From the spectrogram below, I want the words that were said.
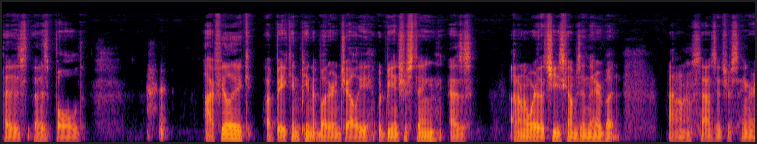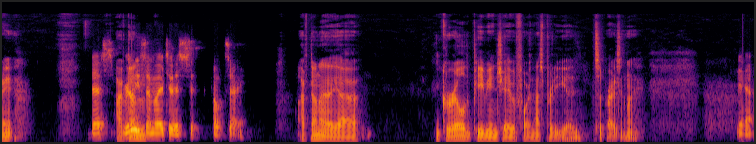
That is that is bold. I feel like a bacon peanut butter and jelly would be interesting as I don't know where the cheese comes in there, but I don't know. Sounds interesting, right? That's I've really done, similar to a. Oh, sorry. I've done a uh, grilled PB and J before, and that's pretty good, surprisingly. Yeah,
